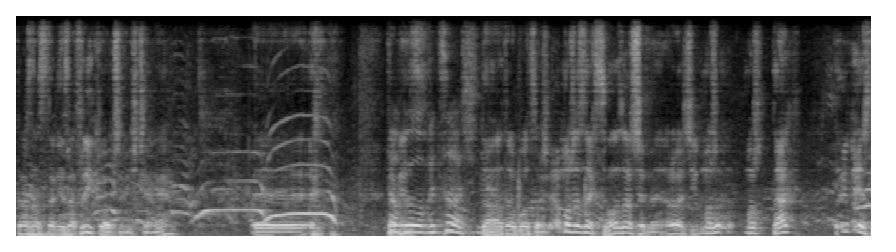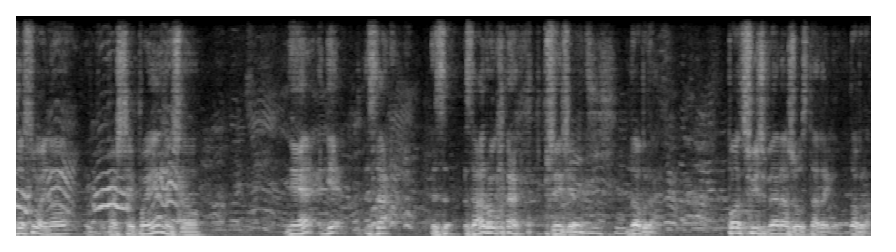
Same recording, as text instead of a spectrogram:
Teraz na scenie z Afryką oczywiście, nie? Eee, To więc- byłoby coś, nie? no, to było coś. A może zechcą, no zobaczymy. Robercik, może, może, tak? Tak wiesz, no słuchaj, no, właściwie powinieneś, no. Nie, nie, za, za, za rok jak przyjedziemy. Dobra. Poćwicz w garażu starego. Dobra.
